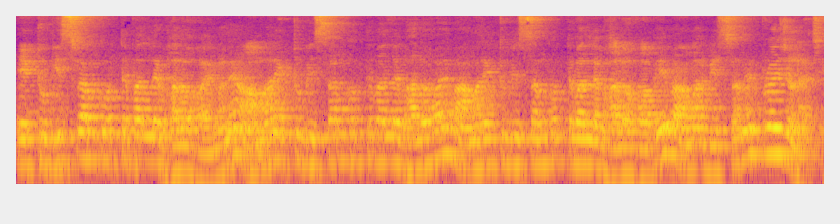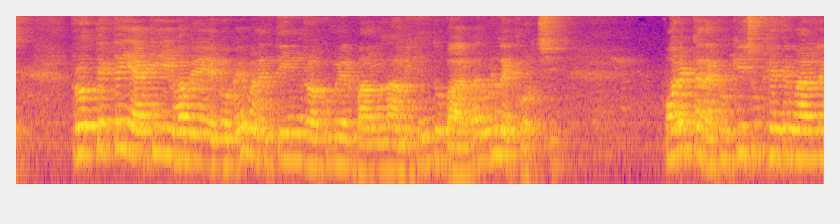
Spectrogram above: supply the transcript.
একটু বিশ্রাম করতে পারলে ভালো হয়। মানে আমার একটু বিশ্রাম করতে পারলে ভালো হয়, বা আমার একটু বিশ্রাম করতে পারলে ভালো হবে, বা আমার বিশ্রামের প্রয়োজন আছে। প্রত্যেকটাই একইভাবে এগোবে। মানে তিন রকমের বাংলা আমি কিন্তু বারবার উল্লেখ করছি। পরেরটা দেখো, কিছু খেতে পারলে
